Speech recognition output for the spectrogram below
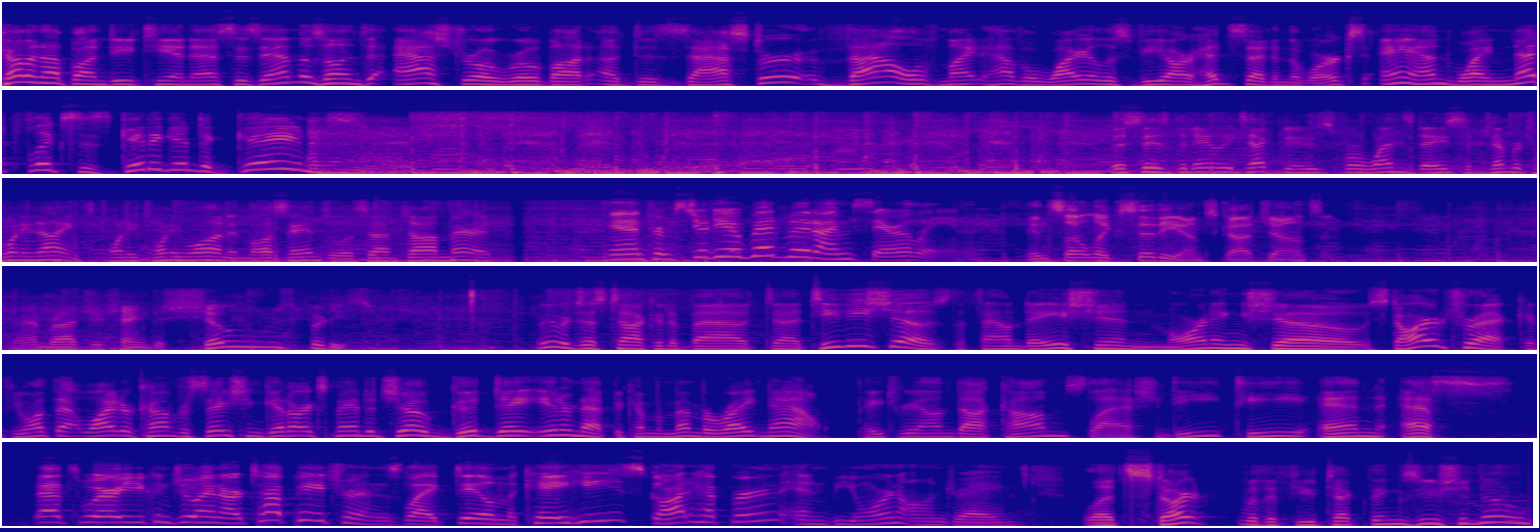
Coming up on DTNS is Amazon's Astro robot a disaster? Valve might have a wireless VR headset in the works, and why Netflix is getting into games. This is the Daily Tech News for Wednesday, September 29th, 2021, in Los Angeles. I'm Tom Merritt. And from Studio Redwood, I'm Sarah Lane. In Salt Lake City, I'm Scott Johnson. And I'm Roger Chang, the show's producer. We were just talking about uh, TV shows, The Foundation, Morning Show, Star Trek. If you want that wider conversation, get our expanded show, Good Day Internet. Become a member right now. Patreon.com slash DTNS. That's where you can join our top patrons like Dale McCahey, Scott Hepburn, and Bjorn Andre. Let's start with a few tech things you should know.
